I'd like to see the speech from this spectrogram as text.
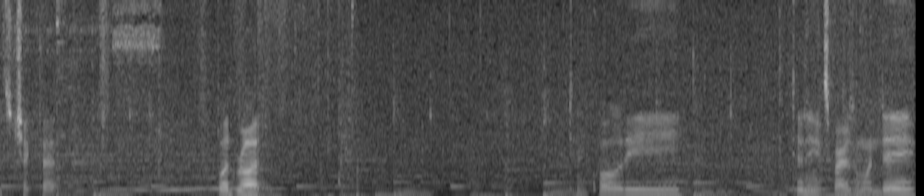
Let's check that. Blood Rot. Ten quality. Tending expires in one day.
